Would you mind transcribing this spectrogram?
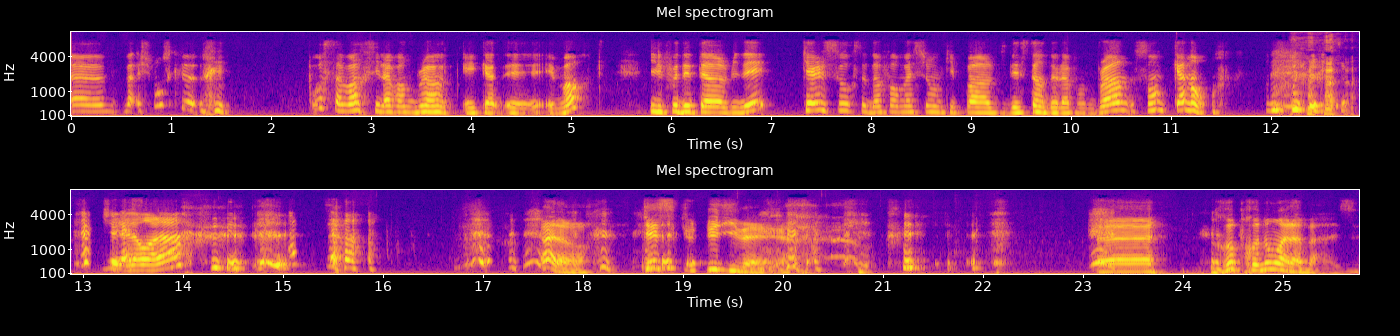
Euh, bah, je pense que pour savoir si la Van Brown est- est morte, il faut déterminer quelles sources d'informations qui parlent du destin de la Van Brown sont canon. Je Et laisse alors là. Alors, qu'est-ce que l'univers Euh, Reprenons à la base.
